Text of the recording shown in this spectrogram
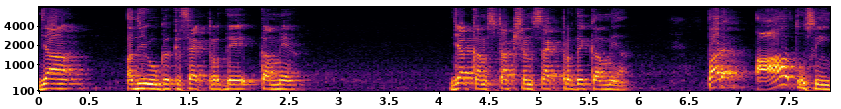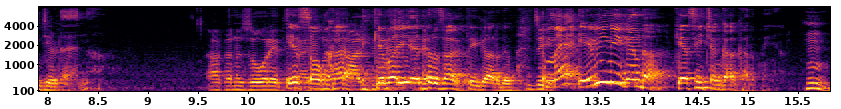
ਜਾਂ ਉਦਯੋਗਿਕ ਸੈਕਟਰ ਦੇ ਕੰਮ ਆ ਜਾਂ ਕੰਸਟਰਕਸ਼ਨ ਸੈਕਟਰ ਦੇ ਕੰਮ ਆ ਪਰ ਆ ਤੁਸੀਂ ਜਿਹੜਾ ਹੈ ਨਾ ਆਖਰ ਨੂੰ ਜ਼ੋਰ ਇੱਥੇ ਇਹ ਸੌਖਾ ਕਿ ਭਾਈ ਇੱਧਰ ਸਖਤੀ ਕਰ ਦਿਓ। ਤੇ ਮੈਂ ਇਹ ਵੀ ਨਹੀਂ ਕਹਿੰਦਾ ਕਿ ਅਸੀਂ ਚੰਗਾ ਕਰਦੇ ਹਾਂ। ਹੂੰ।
